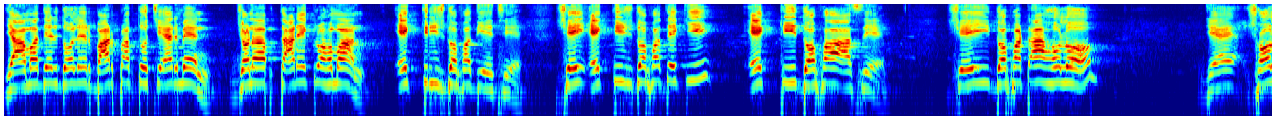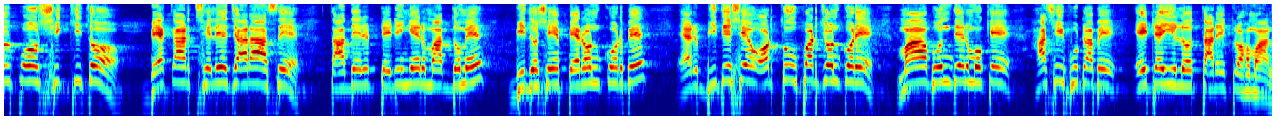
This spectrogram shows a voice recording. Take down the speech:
যে আমাদের দলের ভারপ্রাপ্ত চেয়ারম্যান জনাব তারেক রহমান একত্রিশ দফা দিয়েছে। সেই একত্রিশ দফাতে কি? একটি দফা আছে। সেই দফাটা হলো যে স্বল্প শিক্ষিত বেকার ছেলে যারা আছে, তাদের ট্রেডিংয়ের মাধ্যমে বিদেশে প্রেরণ করবে। আর বিদেশে অর্থ উপার্জন করে মা বোনদের মুখে হাসি ফুটাবে, এটাই হলো তারেক রহমান।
